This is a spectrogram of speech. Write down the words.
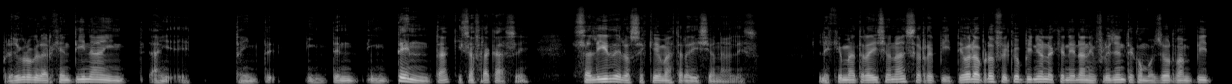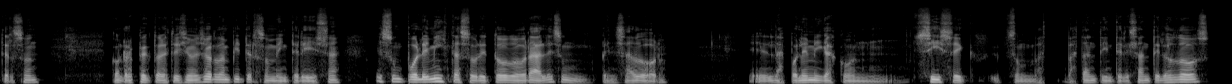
pero yo creo que la Argentina intenta, quizá fracase, salir de los esquemas tradicionales. El esquema tradicional se repite. Hola, profe, ¿qué opiniones generan influyentes como Jordan Peterson? Con respecto a la extensión de Jordan Peterson me interesa. Es un polemista sobre todo oral, es un pensador. Eh, las polémicas con Sisek son bastante interesantes los dos.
